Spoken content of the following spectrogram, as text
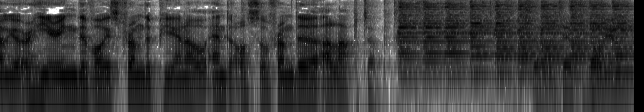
Now you are hearing the voice from the piano and also from the uh, laptop. So just volume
